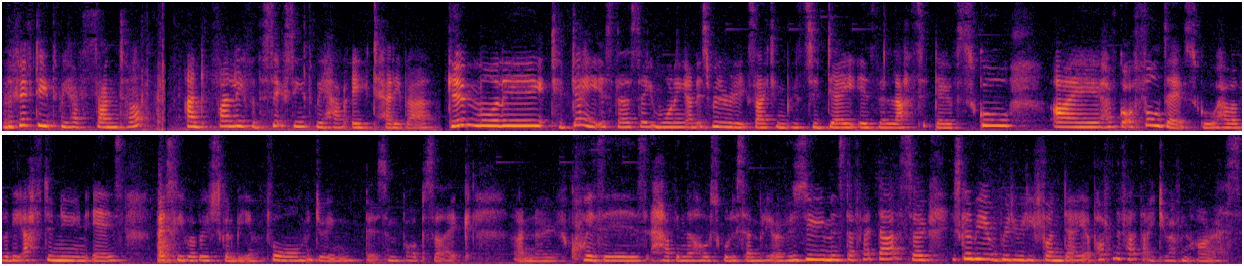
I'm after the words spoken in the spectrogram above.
For the 15th we have Santa. And finally for the 16th we have a teddy bear. Good morning! Today is Thursday morning and it's really really exciting because today is the last day of school. I have got a full day at school, however the afternoon is basically where we're just going to be informed, doing bits and bobs like, I don't know, quizzes, having the whole school assembly over Zoom and stuff like that. So it's going to be a really, really fun day, apart from the fact that I do have an RS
